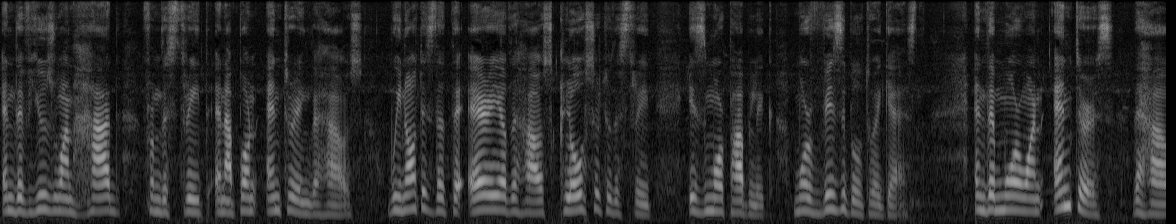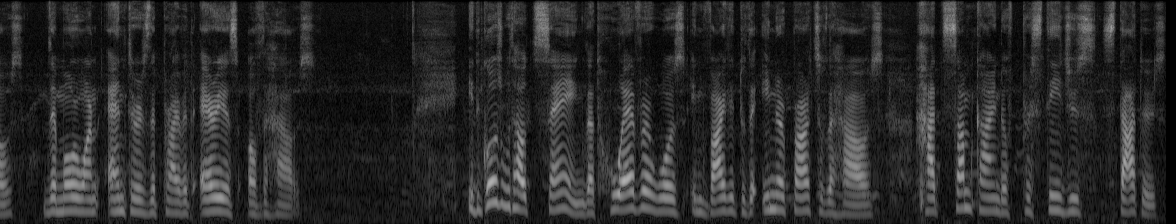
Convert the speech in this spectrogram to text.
and the views one had from the street and upon entering the house, we notice that the area of the house closer to the street is more public, more visible to a guest. And the more one enters the house, the more one enters the private areas of the house. It goes without saying that whoever was invited to the inner parts of the house had some kind of prestigious status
